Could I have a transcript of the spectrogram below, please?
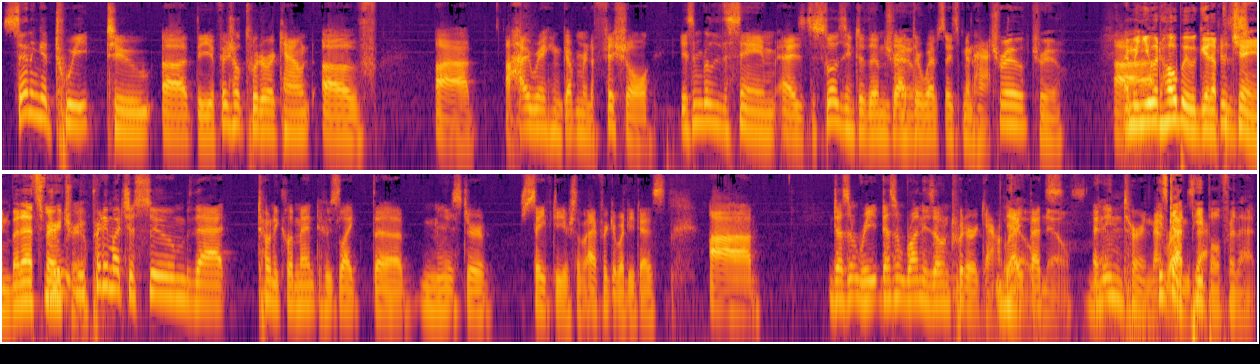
sending a tweet to uh, the official Twitter account of uh, a high-ranking government official isn't really the same as disclosing to them True. that their website's been hacked. true. True. I mean, you would hope it would get up the chain, but that's very you, true. You pretty much assume that Tony Clement, who's like the minister of safety or something, I forget what he does, uh, doesn't re- doesn't run his own Twitter account, No, right? That's no, an no. intern. That He's got runs that. people for that.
